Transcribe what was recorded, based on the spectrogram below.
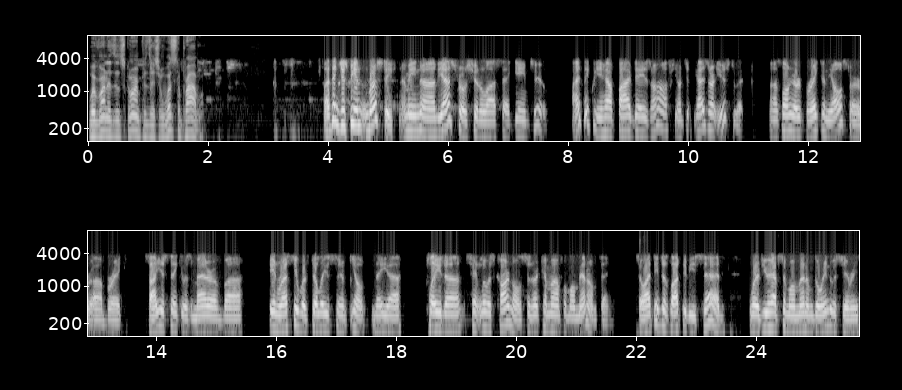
with runners in scoring position. What's the problem? I think just being rusty. I mean, uh, the Astros should have lost that game too. I think when you have five days off, you know, guys aren't used to it. Uh, as long as they're breaking the All Star uh, break, so I just think it was a matter of uh, being rusty. With Phillies, you know, they uh, played uh, St. Louis Cardinals, so they're coming off a momentum thing. So I think there's a lot to be said where if you have some momentum going into a series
